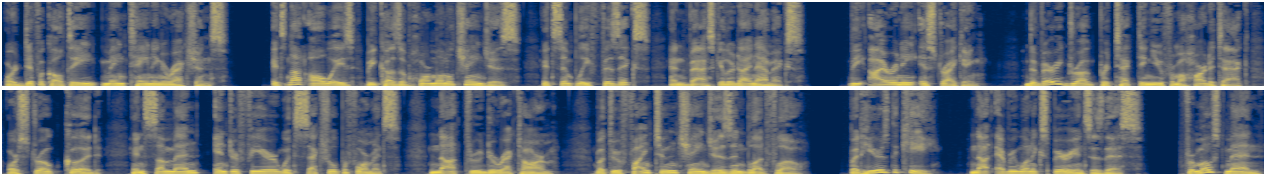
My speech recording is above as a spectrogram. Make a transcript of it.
or difficulty maintaining erections. It's not always because of hormonal changes. It's simply physics and vascular dynamics. The irony is striking. The very drug protecting you from a heart attack or stroke could, in some men, interfere with sexual performance, not through direct harm, but through fine-tuned changes in blood flow. But here's the key. Not everyone experiences this. For most men,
